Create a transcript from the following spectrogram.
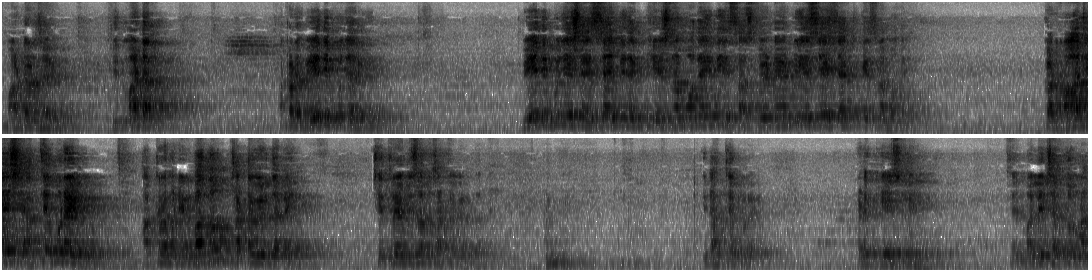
మర్డర్ జరిగింది. ఇది మర్డర్. అక్కడ వేధింపు జరిగింది. వేధింపు చేసిన ఎస్ఐ మీద కేసు నమోదైంది సస్పెండ్ అయ్యింది ఎస్ఐ యాక్ట్ కేసు నమోదైంది. ఇక్కడ రాజేష్ హత్య గురైడు అక్రమ నిర్బంధం చట్టవిరుద్ధమే చిత్రహింసలు చట్టవిరుద్ధమే ఇది హత్య గురై ఇక్కడ కేసు లేదు. నేను మళ్ళీ చెప్తున్నా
